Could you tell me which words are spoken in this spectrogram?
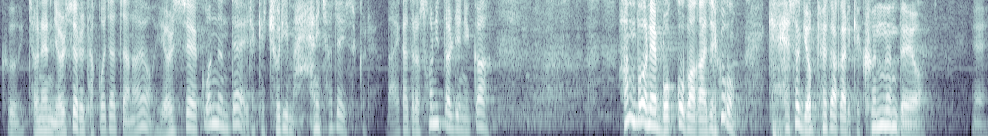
그 전에는 열쇠를 다 꽂았잖아요. 열쇠 꽂는데 이렇게 줄이 많이 쳐져 있을 거예요. 나이가 들어 손이 떨리니까 한 번에 못 꼽아가지고 계속 옆에다가 이렇게 긋는데요. 예,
